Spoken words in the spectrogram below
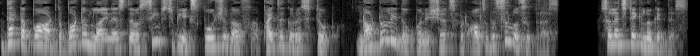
That apart, the bottom line is there seems to be exposure of Pythagoras to not only the Upanishads but also the Shulba Sutras. So let's take a look at this.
